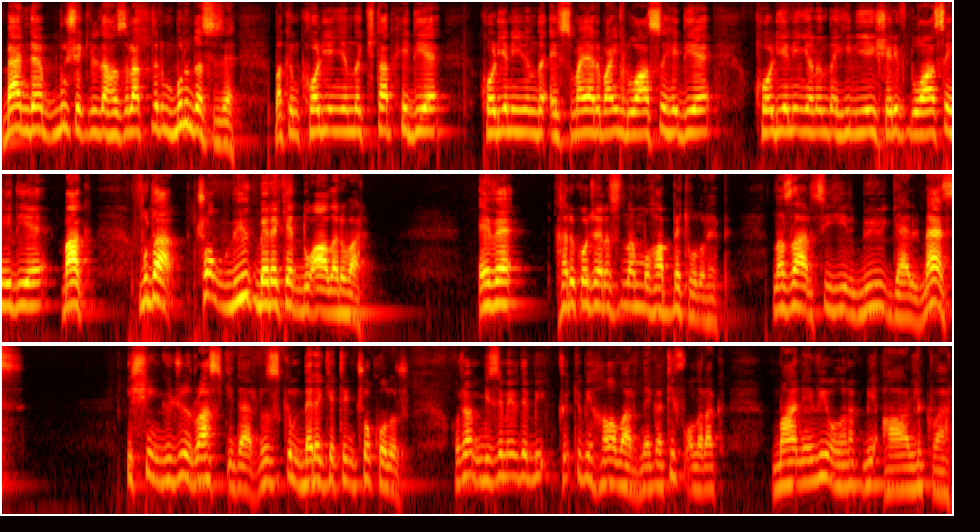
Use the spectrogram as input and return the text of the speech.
Ben de bu şekilde hazırlattırım. Bunu da size. Bakın kolyenin yanında kitap hediye, kolyenin yanında Esma Erbain duası hediye, kolyenin yanında Hilye-i Şerif duası hediye. Bak bu da çok büyük bereket duaları var. Eve karı koca arasında muhabbet olur hep. Nazar, sihir, büyü gelmez. İşin gücün rast gider. Rızkın, bereketin çok olur. Hocam bizim evde bir kötü bir hava var. Negatif olarak, manevi olarak bir ağırlık var.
